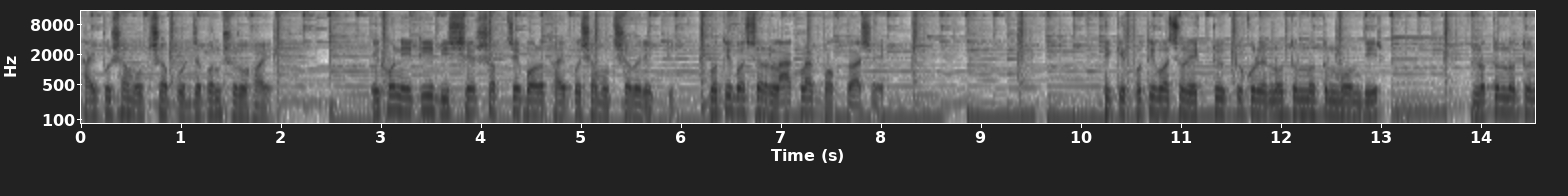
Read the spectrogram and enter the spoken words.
থাইপুসাম উৎসব উদযাপন শুরু হয়। এখন এটি বিশ্বের সবচেয়ে বড় থাইপুসাম উৎসবের একটি। প্রতি বছর লাখ লাখ ভক্ত আসে। থেকে প্রতি বছর একটু একটু করে নতুন নতুন মন্দির নতুন নতুন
